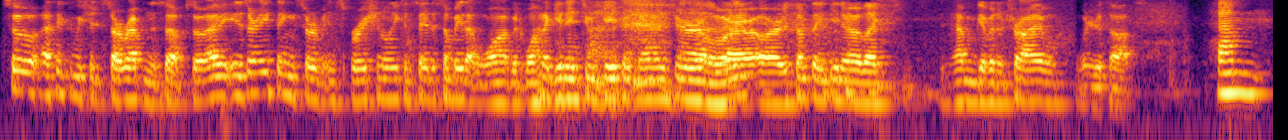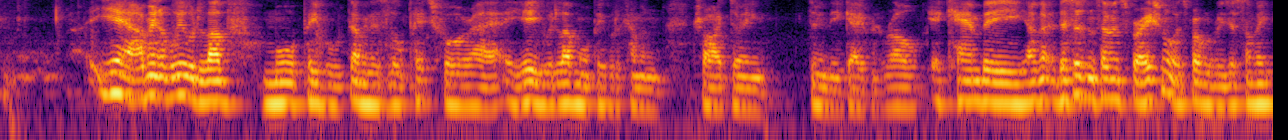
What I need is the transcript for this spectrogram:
So I think we should start wrapping this up. So I mean, is there anything sort of inspirational you can say to somebody that want, would want to get into engagement manager Uh, or, really? or something, you know, like have them give it a try? What are your thoughts? Um, yeah, I mean, we would love more people. I mean, there's a little pitch for uh, EE. We'd love more people to come and try doing doing the engagement role. It can be. Gonna- This isn't so inspirational. It's probably just something.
